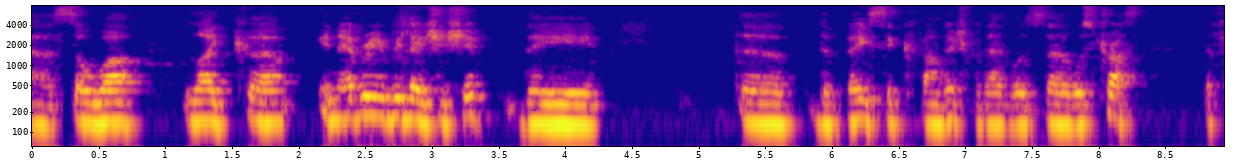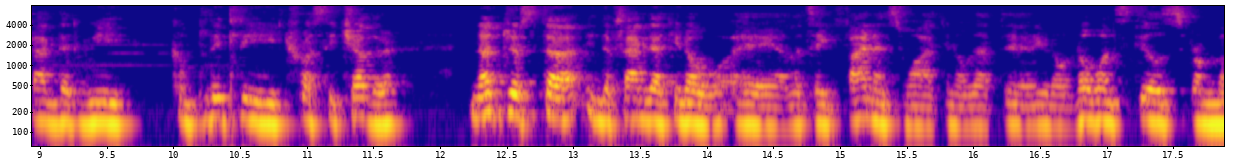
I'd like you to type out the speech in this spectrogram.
Uh, so, uh, like in every relationship, the the the basic foundation for that was was trust. The fact that we completely trust each other, not just uh, in the fact that you know, uh, let's say finance wise, you know that uh, you know no one steals from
